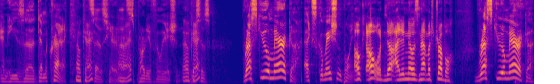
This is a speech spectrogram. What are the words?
And he's uh, Democratic. Okay. It says here. That's right. party affiliation. And Okay. he says, Rescue America! Exclamation point. Okay. Oh no, I didn't know it was in that much trouble. Rescue America!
